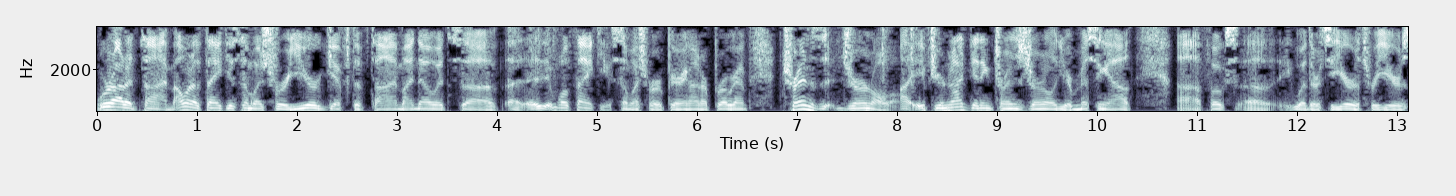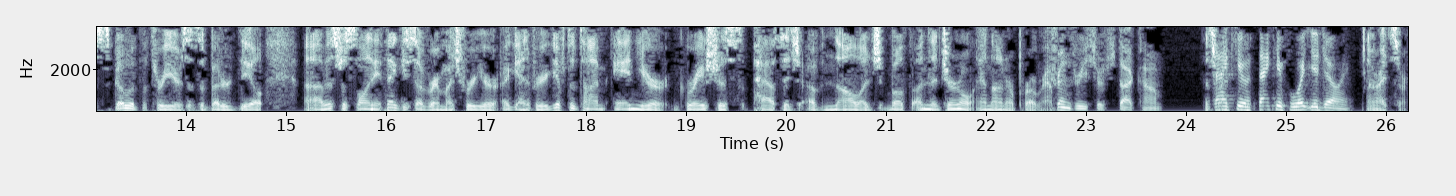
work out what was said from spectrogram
We're out of time. I want to thank you so much for your gift of time. I know it's, uh, uh well, thank you so much for appearing on our program. Trends Journal. Uh, if you're not getting Trends Journal, you're missing out. Uh, folks, uh, whether it's a year or three years, go with the three years. It's a better deal. Uh, Mr. Celente, thank you so very much for your, again, for your gift of time and your gracious passage of knowledge, both on the journal and on our program. Trendsresearch.com. That's Thank right. you. Thank you for what you're doing. All right, sir.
